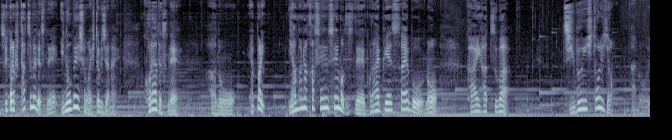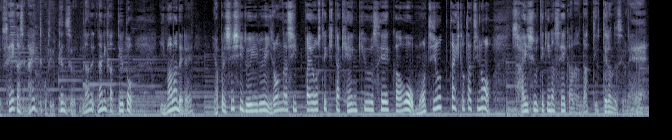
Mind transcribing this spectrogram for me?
それから2つ目ですねイノベーションは1人じゃないこれはですねあのやっぱり山中先生もですねこの iPS 細胞の開発は自分一人じゃあの成果じゃないってこと言ってるんですよ。何かっていうと今までねやっぱり獅子類類いろんな失敗をしてきた研究成果を持ち寄った人たちの最終的な成果なんだって言ってるんですよね。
